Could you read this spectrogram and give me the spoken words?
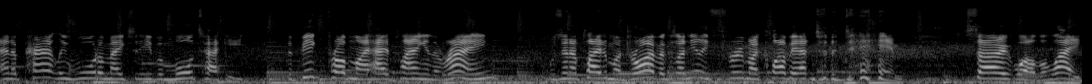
and apparently water makes it even more tacky. The big problem I had playing in the rain was when I played with my driver because I nearly threw my club out into the dam. So, well, the lake.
